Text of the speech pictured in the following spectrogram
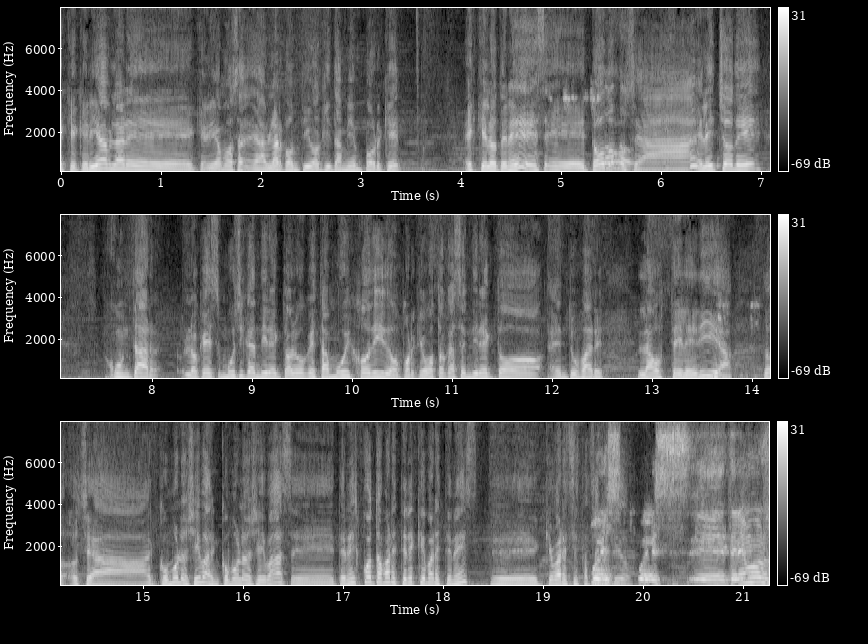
eh, que quería hablar, eh, queríamos eh, hablar contigo aquí también porque es que lo tenés eh, todo. Todo. O sea, el hecho de juntar lo que es música en directo, algo que está muy jodido porque vos tocas en directo en tus bares, la hostelería. O sea, ¿cómo lo llevan? ¿Cómo lo llevas? Eh, ¿Tenés cuántos bares tenés? ¿Qué bares tenés? Eh, ¿Qué bares estás Pues, metido? pues eh, tenemos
